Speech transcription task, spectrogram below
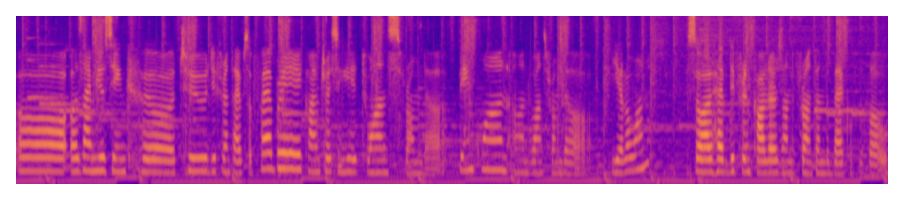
uh, as I'm using uh, two different types of fabric. I'm tracing it once from the pink one and once from the yellow one. So I'll have different colors on the front and the back of the bow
